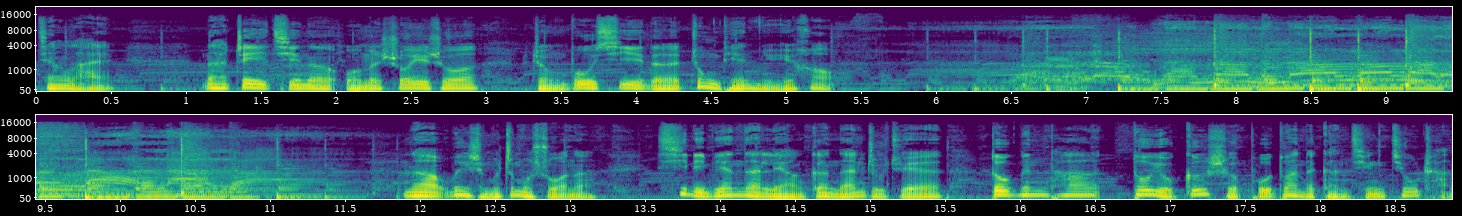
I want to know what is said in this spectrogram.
将来。那这一期呢，我们说一说整部戏的重点女一号。那为什么这么说呢？戏里边的两个男主角都跟他都有割舍不断的感情纠缠。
